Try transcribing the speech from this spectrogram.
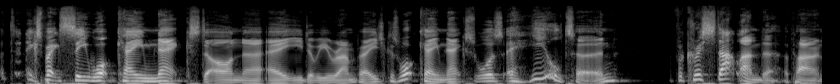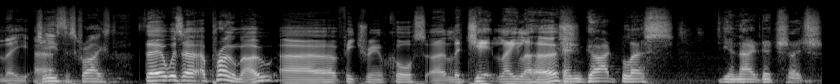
I didn't expect to see what came next on uh, AEW Rampage because what came next was a heel turn for Kris Statlander, apparently. Uh, Jesus Christ. There was a, a promo uh, featuring, of course, uh, legit Leyla Hirsch and God bless the United States.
